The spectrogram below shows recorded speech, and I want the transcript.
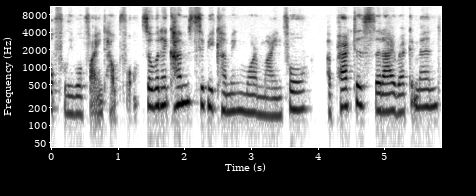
hopefully will find helpful. So, when it comes to becoming more mindful, a practice that I recommend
